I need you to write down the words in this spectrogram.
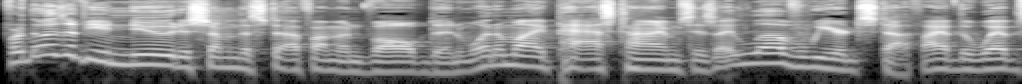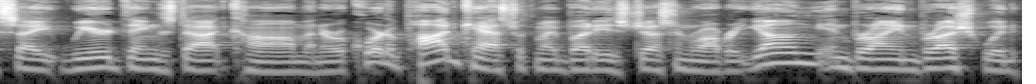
For those of you new to some of the stuff I'm involved in, one of my pastimes is I love weird stuff. I have the website weirdthings.com and I record a podcast with my buddies Justin Robert Young and Brian Brushwood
